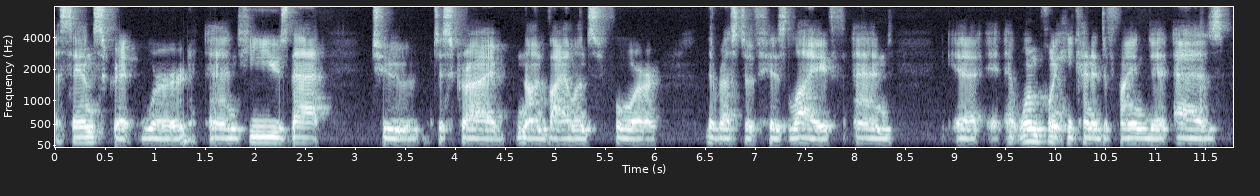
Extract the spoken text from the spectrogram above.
a Sanskrit word. And he used that to describe nonviolence for the rest of his life. And uh, at one point he kind of defined it as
